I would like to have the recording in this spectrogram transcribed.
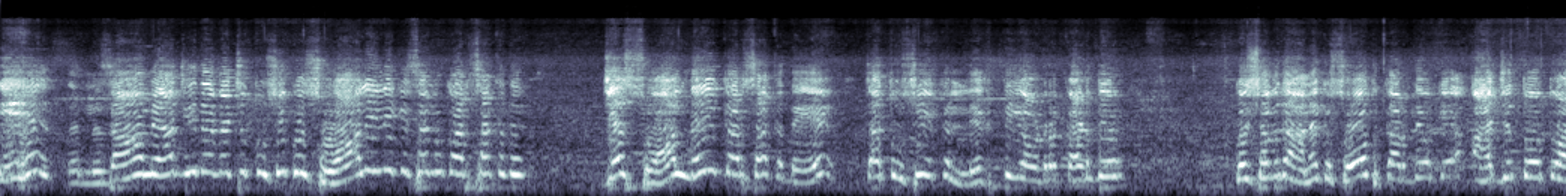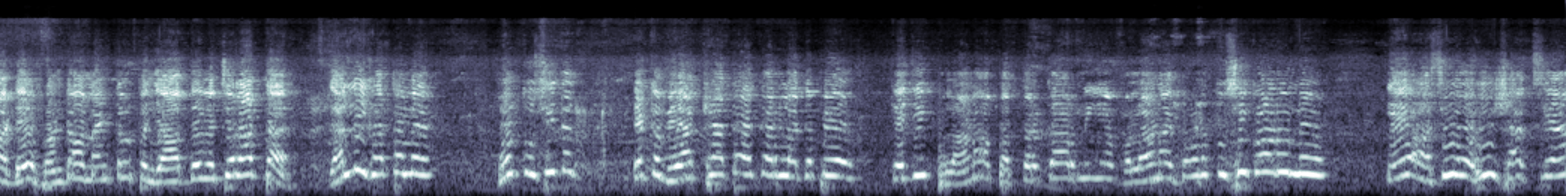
ਇਹ ਨਿਜ਼ਾਮ ਆ ਜਿਹਦੇ ਵਿੱਚ ਤੁਸੀਂ ਕੋਈ ਸਵਾਲ ਹੀ ਨਹੀਂ ਕਿਸੇ ਨੂੰ ਕਰ ਸਕਦੇ? ਜੇ ਸਵਾਲ ਨਹੀਂ ਕਰ ਸਕਦੇ, ਤਾਂ ਤੁਸੀਂ ਇੱਕ ਲਿਖਤੀ ਆਰਡਰ ਕੱਢ ਦਿਓ। ਕੋਈ ਸੰਵਿਧਾਨਕ ਸੋਧ ਕਰ ਦਿਓ ਕਿ ਅੱਜ ਤੋਂ ਤੁਹਾਡੇ ਫੰਡਾਮੈਂਟਲ ਪੰਜਾਬ ਦੇ ਵਿੱਚ ਰੱਦ ਹੈ ਗੱਲ ਹੀ ਖਤਮ ਹੈ। ਹੁਣ ਤੁਸੀਂ ਤਾਂ ਇੱਕ ਵਿਆਖਿਆ ਤੈਅ ਕਰਨ ਲੱਗ ਪਏ ਹੋ ਕਿ ਜੀ ਫਲਾਣਾ ਪੱਤਰਕਾਰ ਨਹੀਂ ਹੈ, ਫਲਾਣਾ ਕੌਣ, ਤੁਸੀਂ ਕੌਣ ਹੁੰਦੇ ਹੋ? ਇਹ ਅਸੀਂ ਉਹੀ ਸ਼ਖਸ ਆ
